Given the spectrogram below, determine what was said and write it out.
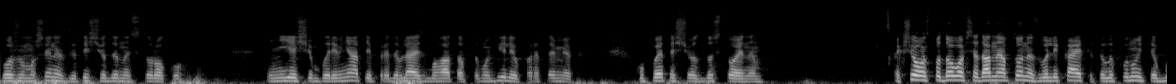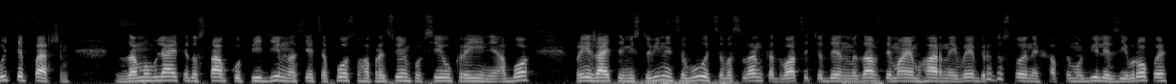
Вожу машини з 2011 року. Мені є з чим порівняти і передивляюсь багато автомобілів перед тим, як купити щось достойним. Якщо вам сподобався дане авто, не зволікайте, телефонуйте, будьте першим. Замовляйте доставку під дім. У нас є ця послуга, працюємо по всій Україні. Або приїжджайте в місто Вінниця, вулиця Василенка, 21. Ми завжди маємо гарний вибір достойних автомобілів з Європи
